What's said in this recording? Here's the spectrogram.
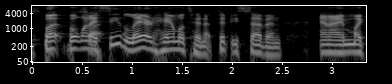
so- but but when I see Laird Hamilton at 57, and I'm like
